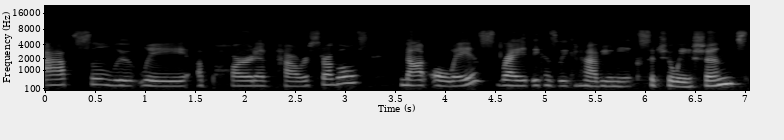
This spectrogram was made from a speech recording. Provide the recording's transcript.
absolutely a part of power struggles. Not always, right? Because we can have unique situations.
